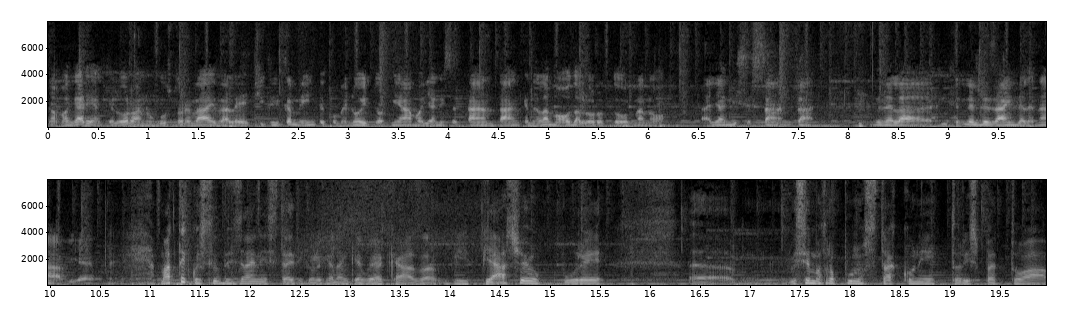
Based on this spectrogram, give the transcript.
No, magari anche loro hanno un gusto revival e ciclicamente, come noi torniamo agli anni 70 anche nella moda, loro tornano agli anni 60 nella, nel design delle navi. Eh. Ma a te questo design estetico, lo chiede anche voi a casa, vi piace oppure eh, vi sembra troppo uno stacco netto rispetto a,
